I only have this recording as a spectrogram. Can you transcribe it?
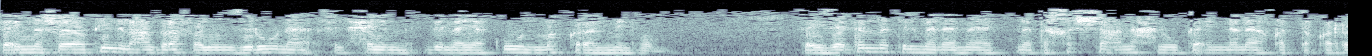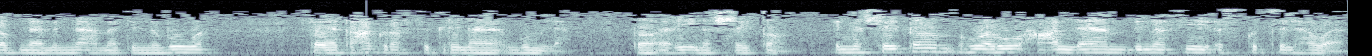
فإن شياطين العذرفة ينذرون في الحلم بما يكون مكرا منهم. فإذا تمت المنامات نتخشع نحن كأننا قد تقربنا من نعمة النبوة فيتعجرف فكرنا جملة. طائعين الشيطان. إن الشيطان هو روح علام بما فيه اسقط الهواء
